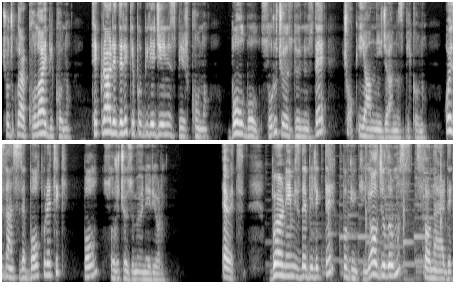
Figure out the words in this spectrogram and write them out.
Çocuklar kolay bir konu. Tekrar ederek yapabileceğiniz bir konu. Bol bol soru çözdüğünüzde çok iyi anlayacağınız bir konu. O yüzden size bol pratik, bol soru çözümü öneriyorum. Evet, bu örneğimizle birlikte bugünkü yolculuğumuz sona erdi.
